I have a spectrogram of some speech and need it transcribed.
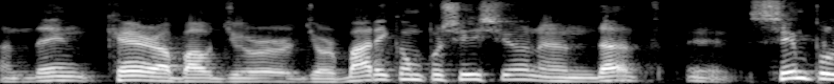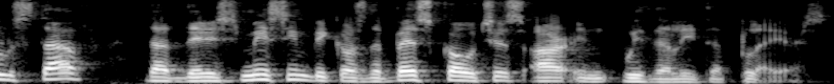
and then care about your your body composition and that uh, simple stuff that there is missing because the best coaches are in, with elite players.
